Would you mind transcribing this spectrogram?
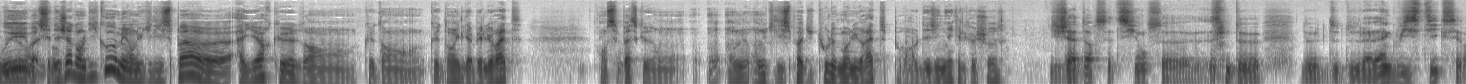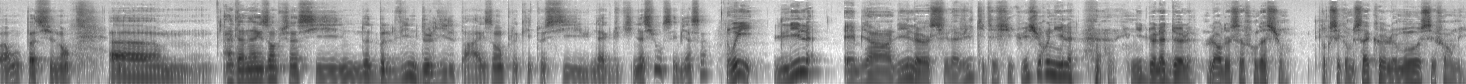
Oui, bah, c'est déjà dans le dico, mais on n'utilise pas euh, ailleurs que dans que dans que dans il y a belle lurette. On sait parce que on n'utilise pas du tout le mot lurette pour désigner quelque chose. J'adore cette science euh, de, de, de, de, la linguistique, c'est vraiment passionnant. Euh, un dernier exemple, ainsi notre bonne ville de Lille, par exemple, qui est aussi une agglutination, c'est bien ça? Oui, Lille, eh bien, Lille, c'est la ville qui était située sur une île, une île de la Deule, lors de sa fondation. Donc c'est comme ça que le mot s'est formé,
